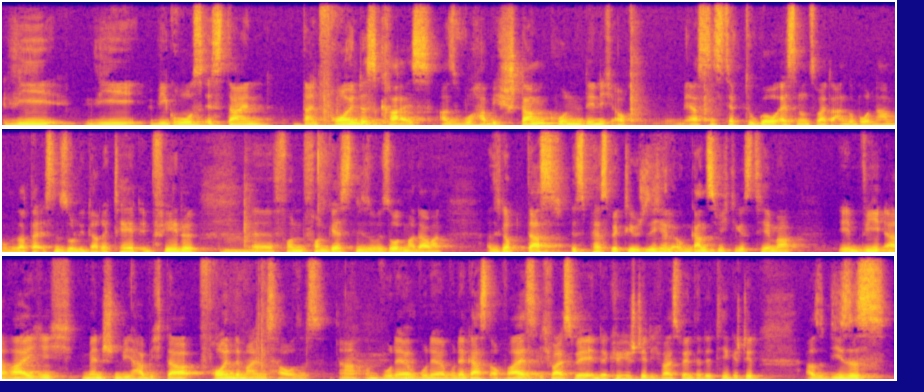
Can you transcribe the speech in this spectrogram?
wie, wie, wie groß ist dein, dein Freundeskreis? Also wo habe ich Stammkunden, den ich auch im ersten Step to go Essen und so weiter angeboten habe, wo man sagt, da ist eine Solidarität im Fädel mhm. äh, von, von Gästen, die sowieso immer da waren. Also ich glaube, das ist perspektivisch sicherlich auch ein ganz wichtiges Thema, eben wie erreiche ich Menschen, wie habe ich da Freunde meines Hauses. Ja? Und wo der, wo, der, wo der Gast auch weiß, ich weiß, wer in der Küche steht, ich weiß, wer hinter der Theke steht. Also dieses,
